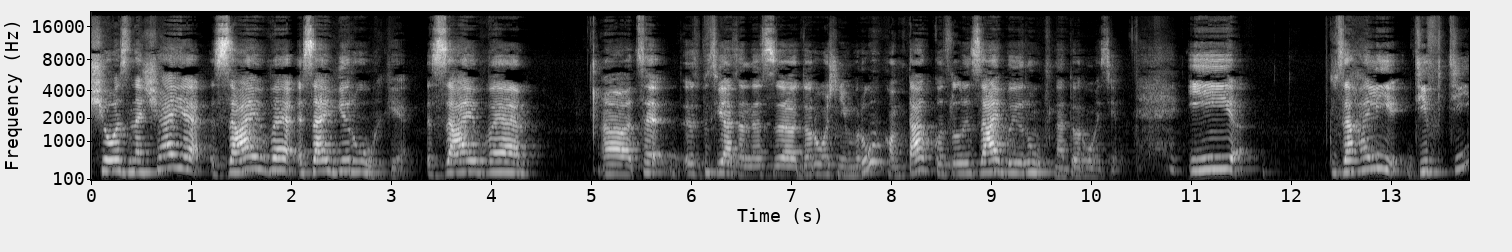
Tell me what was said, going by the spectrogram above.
що означає зайве, зайві рухи, зайве. е, Це зв'язане з дорожнім рухом, так, коли зайвий рух на дорозі. І взагалі діфті,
